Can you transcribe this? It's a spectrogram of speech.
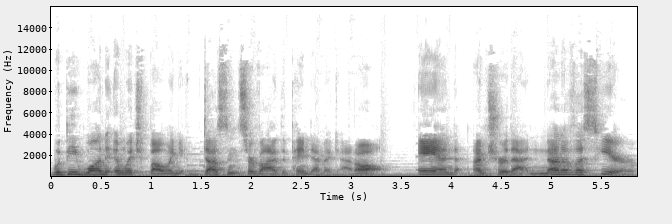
would be one in which Boeing doesn't survive the pandemic at all. And I'm sure that none of us here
